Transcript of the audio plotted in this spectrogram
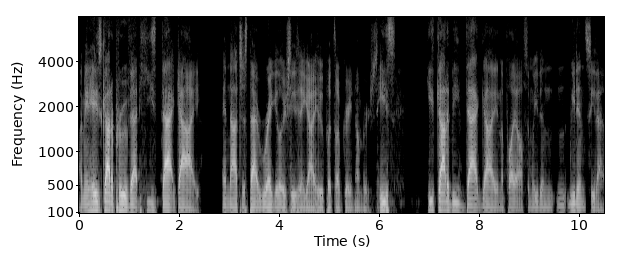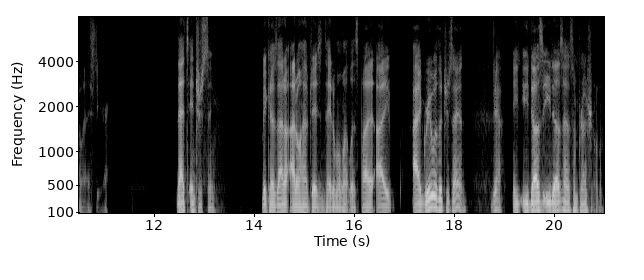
I mean, he's got to prove that he's that guy and not just that regular season guy who puts up great numbers. He's he's got to be that guy in the playoffs, and we didn't we didn't see that last year. That's interesting because I don't I don't have Jayson Tatum on my list, but I I agree with what you're saying. Yeah, He he does he does have some pressure on him.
